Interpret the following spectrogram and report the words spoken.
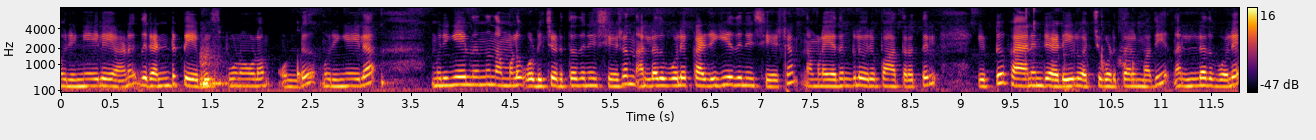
മുരിങ്ങയിലയാണ്. ഇത് രണ്ട് ടേബിൾ സ്പൂണോളം ഉണ്ട് മുരിങ്ങയില. മുരിങ്ങയിൽ നിന്ന് നമ്മൾ ഒടിച്ചെടുത്തതിന് ശേഷം നല്ലതുപോലെ കഴുകിയതിന് ശേഷം നമ്മൾ ഏതെങ്കിലും ഒരു പാത്രത്തിൽ ഇട്ട് ഫാനിന്റെ അടിയിൽ വെച്ച് കൊടുത്താൽ മതി. നല്ലതുപോലെ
